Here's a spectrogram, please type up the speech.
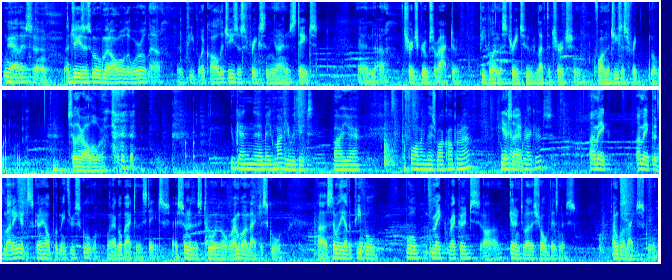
Yeah, there's a, a Jesus movement all over the world now. The people are called the Jesus freaks in the United States. And uh, church groups are active. People in the streets who left the church and formed the Jesus freak movement. So they're all over. you can uh, make money with it by uh, performing this rock opera. Yes, you I make records. I make I make good money. It's going to help put me through school when I go back to the states. As soon as this tour is over, I'm going back to school. Uh, some of the other people will make records, uh, get into other show business. I'm going back to school.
